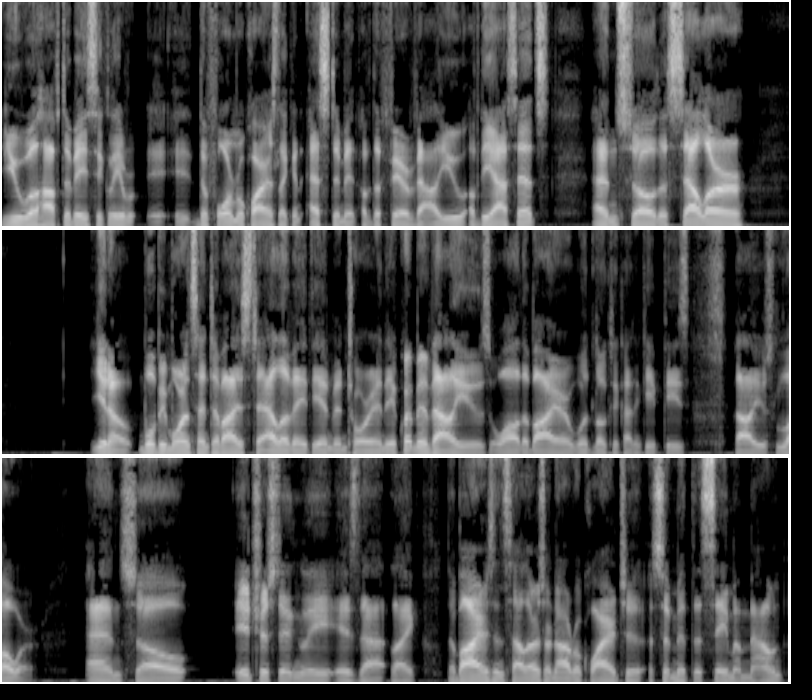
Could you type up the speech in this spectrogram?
you will have to basically, it, it, the form requires like an estimate of the fair value of the assets. And so the seller, you know, will be more incentivized to elevate the inventory and the equipment values, while the buyer would look to kind of keep these values lower. And so, interestingly, is that like the buyers and sellers are not required to submit the same amount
